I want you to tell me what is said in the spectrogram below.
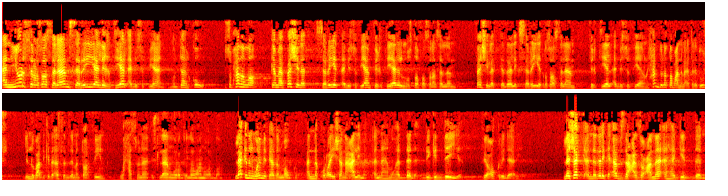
أن يرسل الرسول صلى الله عليه وسلم سرية لاغتيال أبي سفيان. منتهى القوة. سبحان الله كما فشلت سرية أبي سفيان في اغتيال المصطفى صلى الله عليه وسلم فشلت كذلك سرية الرسول صلى الله عليه وسلم في اغتيال أبي سفيان. والحمد لله طبعا ما قتلتوش لأنه بعد كده أسلم زي ما أنتم عارفين. وحسن إسلامه رضي الله عنه وأرضاه. لكن المهم في هذا الموقف أن قريشا علمت أنها مهددة بجدية في عقر داره لا شك أن ذلك أفزع زعمائها جدا.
